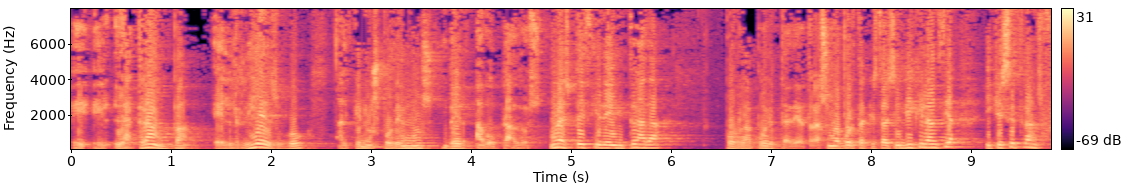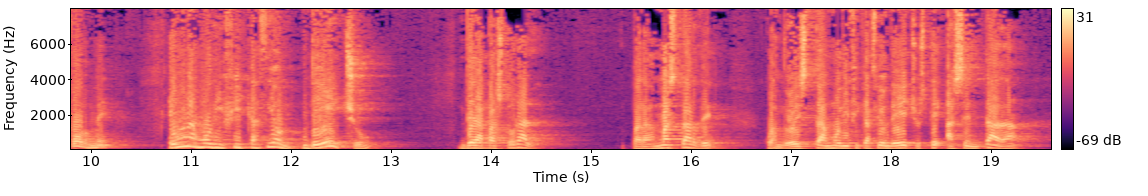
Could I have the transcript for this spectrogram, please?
eh, la trampa, el riesgo al que nos podemos ver abocados. Una especie de entrada por la puerta de atrás, una puerta que está sin vigilancia y que se transforme en una modificación de hecho de la pastoral, para más tarde, cuando esta modificación de hecho esté asentada,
